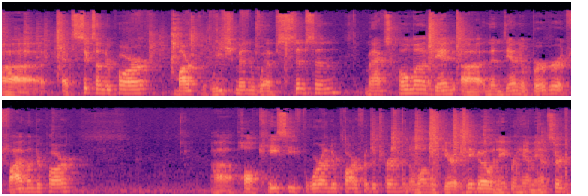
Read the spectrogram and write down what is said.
Uh, at six under par, Marc Leishman, Webb Simpson, Max Homa, Dan, uh, and then Daniel Berger at five under par. Uh, Paul Casey, four under par for the tournament, along with Garrett Higgo and Abraham Ancer.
